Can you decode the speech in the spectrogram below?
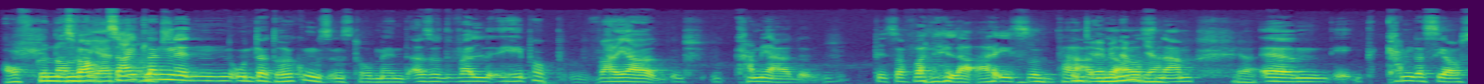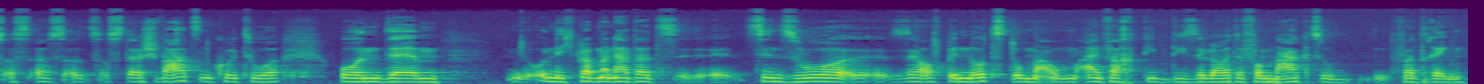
aufgenommen Das war auch werden zeitlang ein Unterdrückungsinstrument. Also, weil Hip-Hop war ja, kam ja bis auf Vanilla Ice und ein paar Und andere Eminem, ja. Ausnahmen, Ja. Ähm, kam das ja aus, aus, aus, aus aus der schwarzen Kultur. Und, ähm, und ich glaube, man hat halt äh, Zensur äh, sehr oft benutzt, um, um einfach die, diese Leute vom Markt zu verdrängen.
